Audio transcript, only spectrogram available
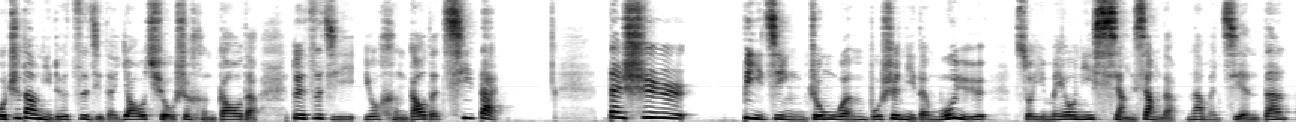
我知道你对自己的要求是很高的，对自己有很高的期待，但是毕竟中文不是你的母语，所以没有你想象的那么简单。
